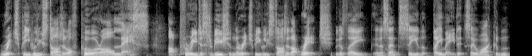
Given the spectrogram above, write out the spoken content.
rich people who started off poor are less up for redistribution the rich people who started up rich because they in a sense see that they made it so why couldn't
